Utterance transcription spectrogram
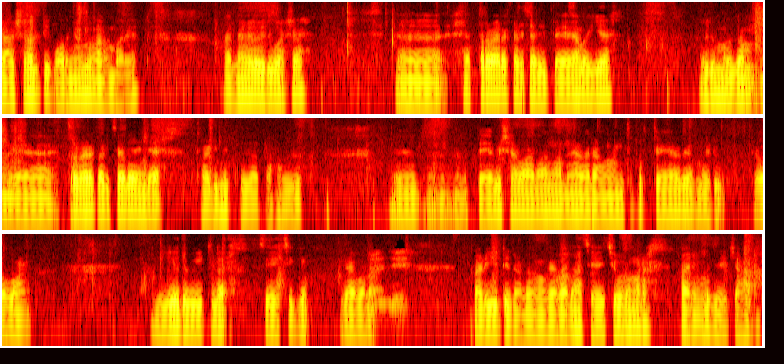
കാഷ്വാലിറ്റി കുറഞ്ഞു എന്ന് വേണം പറയാൻ. അല്ലെങ്കിൽ ഒരു പക്ഷേ എത്ര പേരെ കടിച്ചാൽ ഈ പേളിയ ഒരു മൃഗം എത്ര പേരെ കടിച്ചാലും അതിന്റെ കടി നിൽക്കുക കേട്ടോ. അത് പേവിഷബാധ എന്ന് പറഞ്ഞാൽ ഒരു അങ്ങനത്തെ പ്രത്യേകതയുള്ളൊരു രോഗമാണ്. ഈ ഒരു വീട്ടിലെ ചേച്ചിക്കും ഇതേപോലെ കടി കിട്ടിയിട്ടുണ്ട് നമുക്ക് ഏതായാലും ആ ചേച്ചിയോടും കൂടെ കാര്യങ്ങൾ ചോദിക്കാം കേട്ടോ.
